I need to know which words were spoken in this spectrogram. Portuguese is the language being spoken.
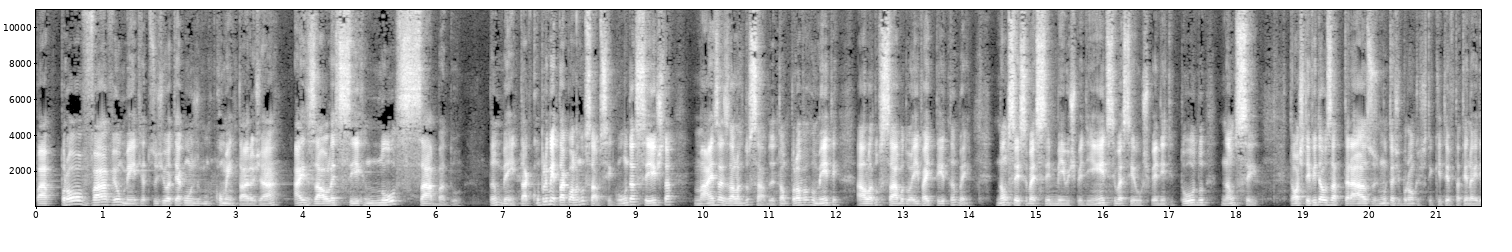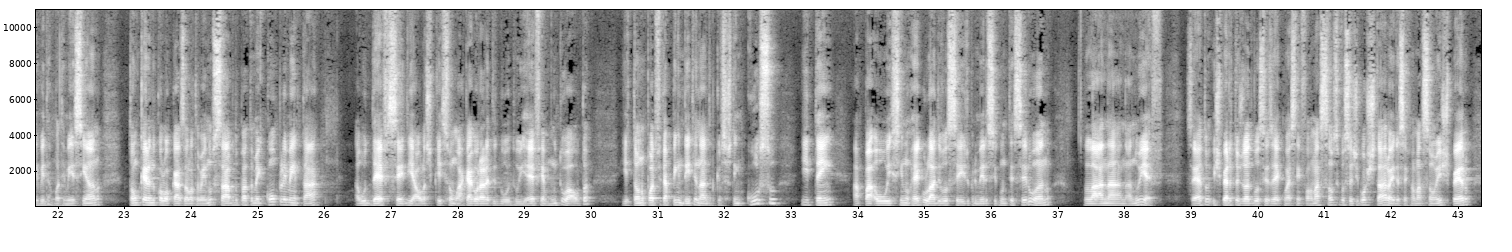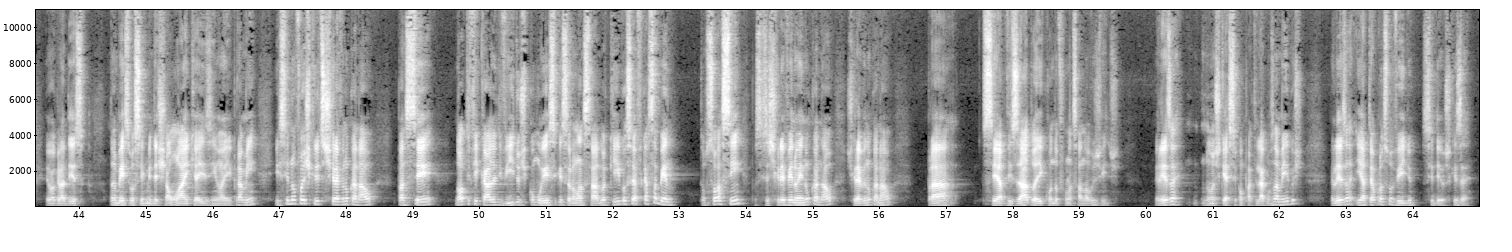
para provavelmente, já surgiu até alguns comentários já, as aulas ser no sábado também, tá? Complementar com a aula no sábado, segunda, sexta, mais as aulas do sábado. Então, provavelmente, a aula do sábado aí vai ter também. Não sei se vai ser meio expediente, se vai ser o expediente todo, não sei. Então, acho que devido aos atrasos, muitas broncas que teve, tá tendo aí devido à pandemia esse ano, Estão querendo colocar as aulas também no sábado para também complementar o déficit de aulas, porque são, a carga horária do, do IF é muito alta, então não pode ficar pendente nada, porque vocês têm curso e tem a, o ensino regular de vocês do primeiro, segundo, terceiro ano lá na, na, no IF, certo? Espero ter ajudado vocês aí com essa informação. Se vocês gostaram aí dessa informação, eu espero, eu agradeço também se vocês me deixar um like aí, aí para mim. E se não for inscrito, se inscreve no canal para ser notificado de vídeos como esse que serão lançados aqui você vai ficar sabendo. Então só assim, você se inscrevendo aí no canal, inscreve no canal para ser avisado aí quando eu for lançar novos vídeos. Beleza? Não esquece de compartilhar com os amigos, beleza? E até o próximo vídeo, se Deus quiser.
